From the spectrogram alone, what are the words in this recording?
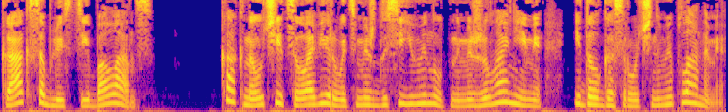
Как соблюсти баланс? Как научиться лавировать между сиюминутными желаниями и долгосрочными планами?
